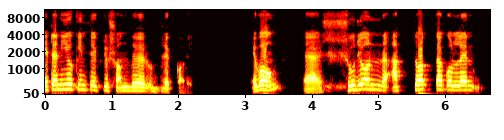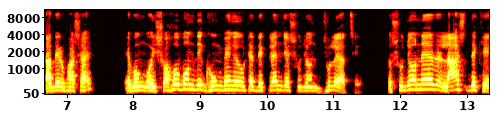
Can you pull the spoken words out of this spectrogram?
এটা নিয়েও কিন্তু একটু সন্দেহের উদ্রেক করে। এবং সুজন আত্মহত্যা করলেন তাদের ভাষায় এবং ওই সহবন্দী ঘুম ভেঙে উঠে দেখলেন যে সুজন ঝুলে আছে। তো সুজনের লাশ দেখে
